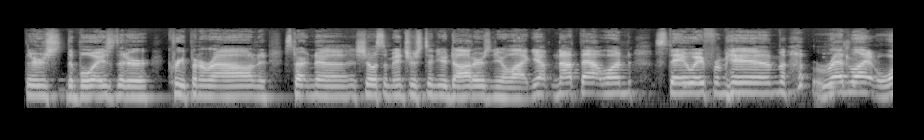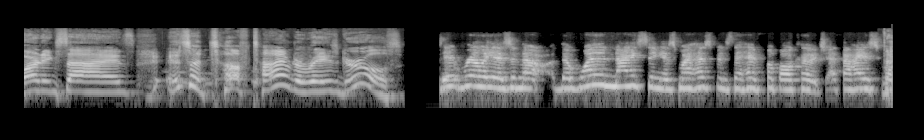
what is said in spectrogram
There's the boys that are creeping around and starting to show some interest in your daughters, and you're like, "Yep, not that one. Stay away from him." Red light warning signs. It's a tough time to raise girls. It really is. And the, the one nice thing is my husband's the head football coach at the high school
